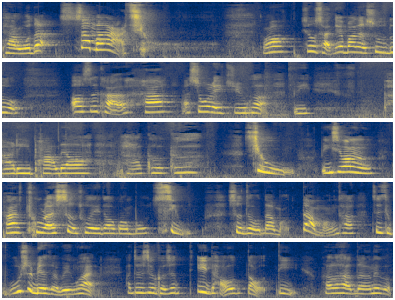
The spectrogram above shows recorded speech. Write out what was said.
看我的，上吧，咻，然后就闪电般的速度，奥斯卡他他说了一句话，比。啪里啪啦，哈哥哥，咻！冰希望他突然射出了一道光波，咻！射中大蟒。大蟒他这次不是变成冰块，他这次可是一逃倒地，看到他的那个，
